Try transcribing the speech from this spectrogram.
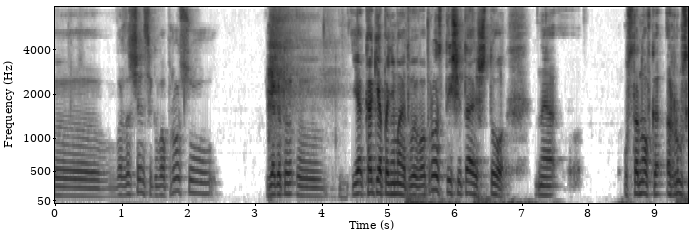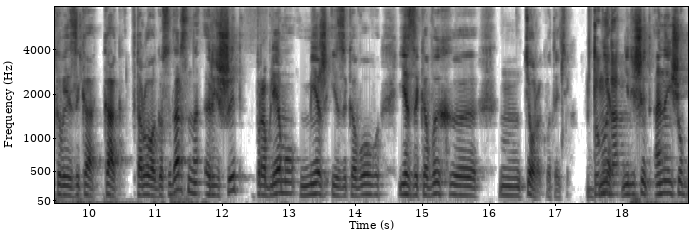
э, возвращаемся к вопросу. Я готов, э, я, как я понимаю твой вопрос, ты считаешь, что э, установка русского языка как второго государственного решит проблему межязыкового языковых э, м, терок вот этих? Думаю, Нет, да. не решит. Она еще,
